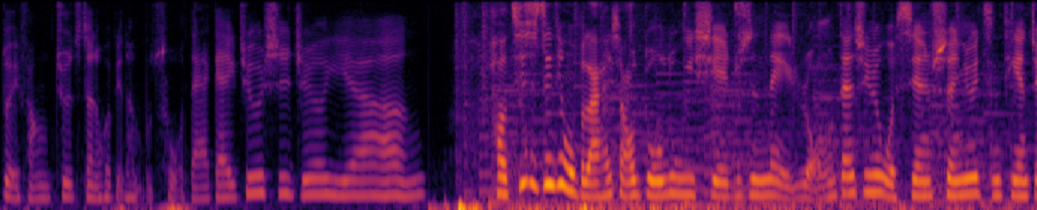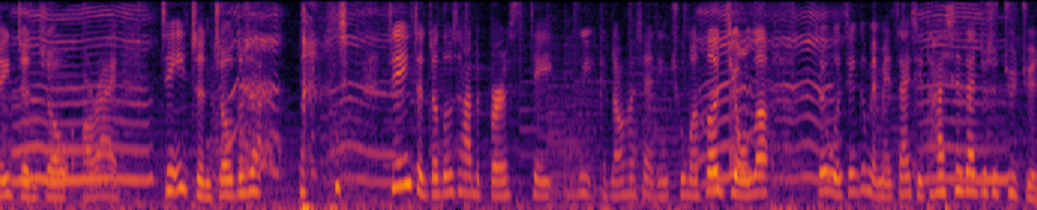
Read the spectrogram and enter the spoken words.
对方就是真的会变得很不错，大概就是这样。好，其实今天我本来还想要多录一些就是内容，但是因为我先生，因为今天这一整周，All right，今天一整周都是。今天一整周都是他的 birthday week，然后他现在已经出门喝酒了，所以我今天跟妹妹在一起，他现在就是拒绝，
